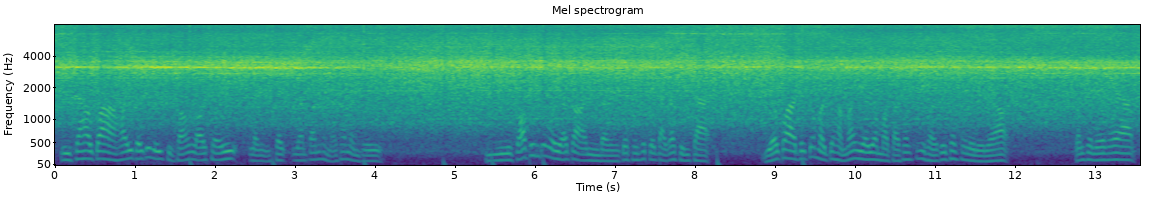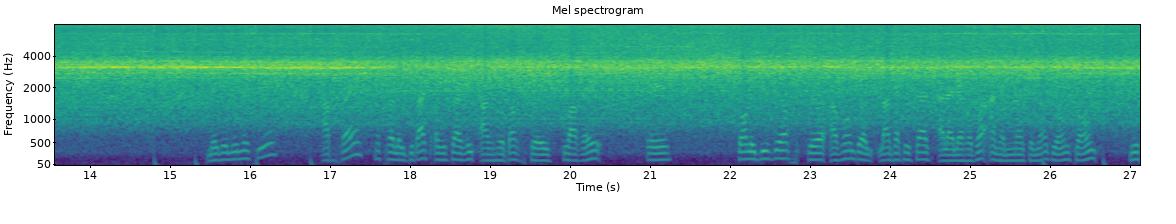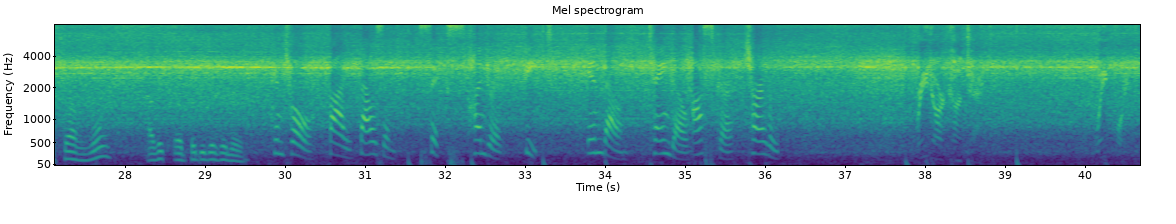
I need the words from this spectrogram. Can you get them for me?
而稍後掛下可以到機尾廚房攞取零食、飲品同埋三文治。而嗰邊都會有一個唔同嘅信息俾大家選擇。如果掛對今日嘅航班有任何查詢，歡迎同機艙服務聯絡。感謝你嘅配合。Mesdames et messieurs, après notre l'équipage vous servi un repas de soirée et dans les 10 heures de, avant de l'atterrissage à l'aéroport international de Hong Kong, nous servons avec un petit déjeuner. Control 5,600 feet. Inbound. Tango. Oscar. Charlie. Radar contact. Waypoint.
